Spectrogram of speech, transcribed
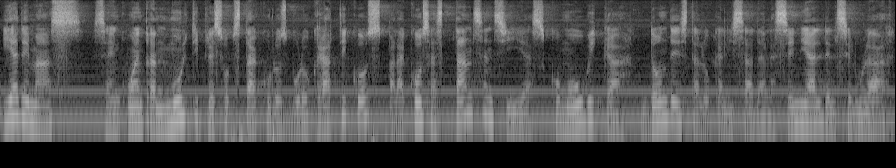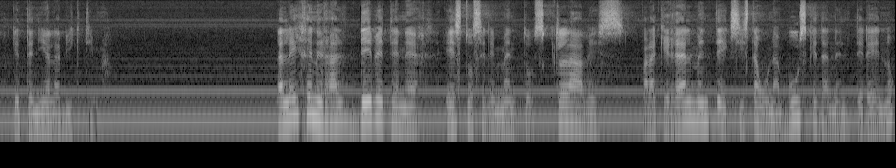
Y además se encuentran múltiples obstáculos burocráticos para cosas tan sencillas como ubicar dónde está localizada la señal del celular que tenía la víctima. La ley general debe tener estos elementos claves para que realmente exista una búsqueda en el terreno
